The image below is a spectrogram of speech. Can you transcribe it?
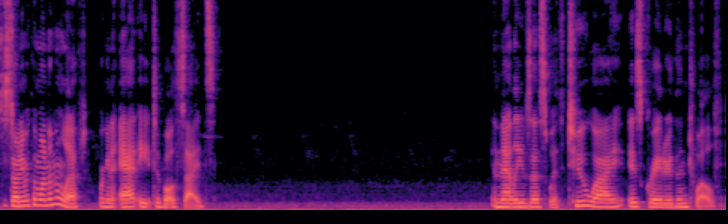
So starting with the one on the left, we're going to add 8 to both sides. And that leaves us with 2y is greater than 12.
